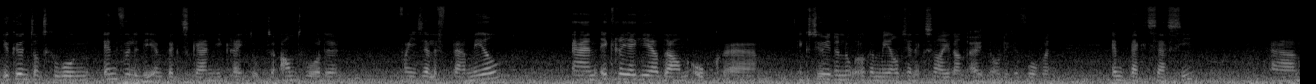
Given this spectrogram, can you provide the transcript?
Je kunt dat gewoon invullen, die impact scan. Je krijgt ook de antwoorden van jezelf per mail. En ik reageer dan ook, ik stuur je dan ook nog een mailtje en ik zal je dan uitnodigen voor een impact sessie. Um,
